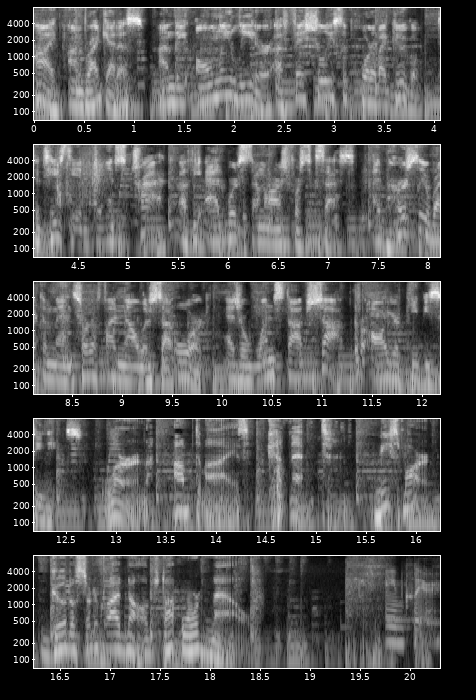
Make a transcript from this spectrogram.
Hi, I'm Brad Geddes. I'm the only leader officially supported by Google to teach the advanced track of the AdWords Seminars for Success. I personally recommend CertifiedKnowledge.org as your one stop shop for all your PPC needs. Learn, optimize, connect. Be smart. Go to CertifiedKnowledge.org now. aimClear.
